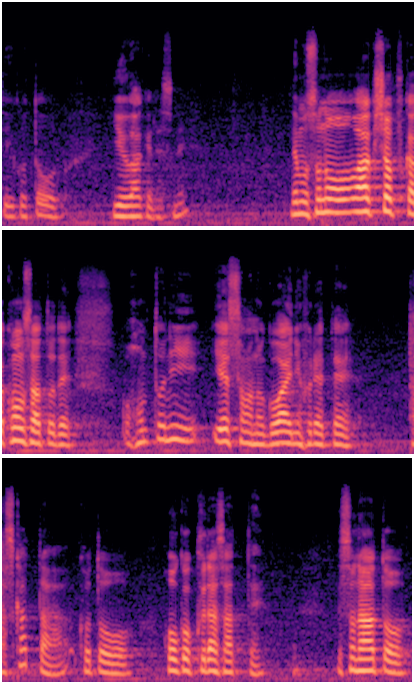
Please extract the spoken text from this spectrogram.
ていうことを言うわけですね。でもそのワークショップかコンサートで本当にイエス様のご愛に触れて助かったことを報告くださってその後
